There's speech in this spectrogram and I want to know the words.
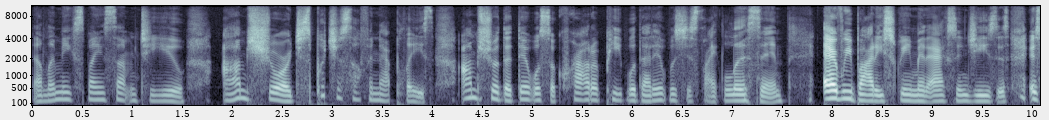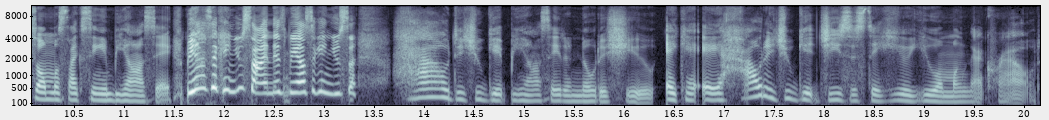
Now, let me explain something to you. I'm sure, just put yourself in that place. I'm sure that there was a crowd of people that it was just like, listen, everybody screaming, asking Jesus. It's almost like seeing Beyonce. Beyonce, can you sign this? Beyonce, can you sign? How did you get Beyonce to notice you? AKA, how did you get Jesus to hear you among that crowd?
